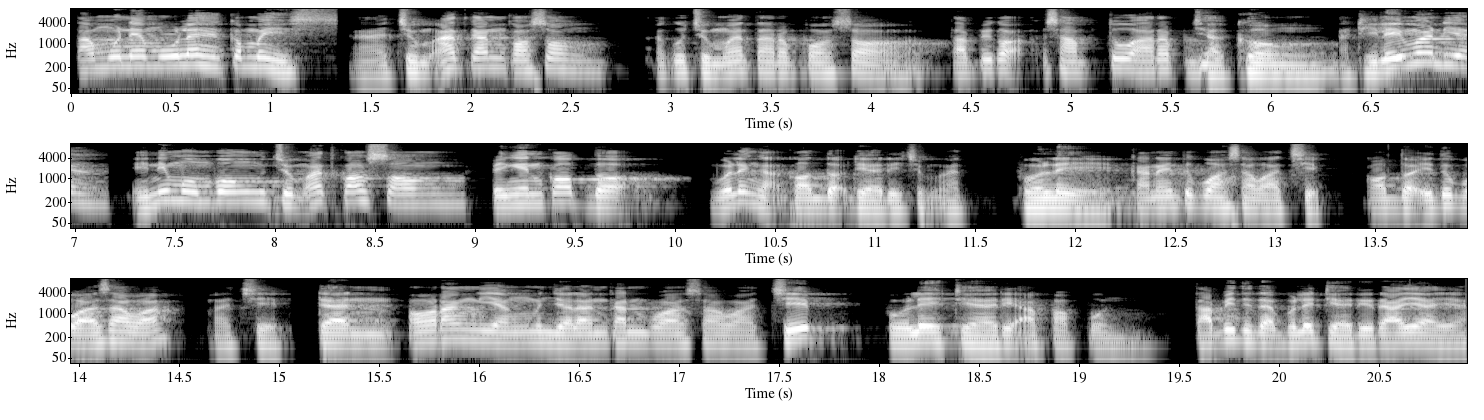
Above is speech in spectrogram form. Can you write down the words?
Tamunya mulai Kemis. Nah Jumat kan kosong. Aku Jumat taruh poso, tapi kok Sabtu Arab jagong. Nah, dilema dia. Ini mumpung Jumat kosong, pengen kodok. Boleh nggak kodok di hari Jumat? Boleh, karena itu puasa wajib. Kodok itu puasa wajib. Dan orang yang menjalankan puasa wajib boleh di hari apa pun. Tapi tidak boleh di hari raya ya.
